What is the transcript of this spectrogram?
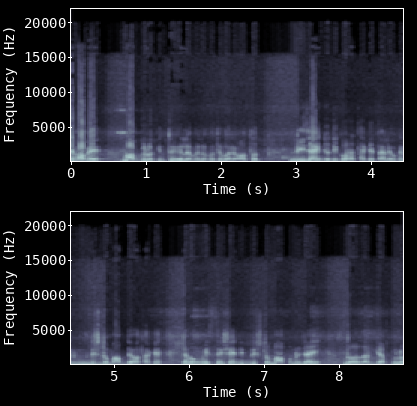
এভাবে মাপগুলো কিন্তু এলোমেলো হতে পারে। অর্থাৎ ডিজাইন যদি করা থাকে, তাহলে ওখানে নির্দিষ্ট মাপ দেওয়া থাকে এবং মিস্ত্রি সেই নির্দিষ্ট মাপ অনুযায়ী দরজার গ্যাপগুলো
